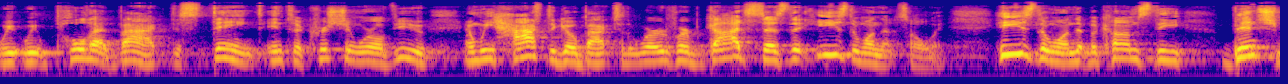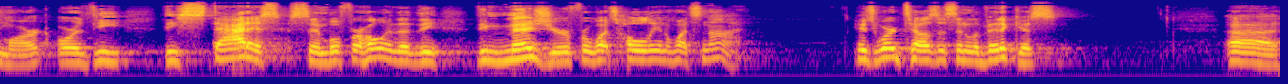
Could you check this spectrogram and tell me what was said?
we, we pull that back distinct into Christian worldview, and we have to go back to the word where God says that He's the one that's holy. He's the one that becomes the benchmark or the, the status symbol for holy, the, the, the measure for what's holy and what's not. His word tells us in Leviticus, uh,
